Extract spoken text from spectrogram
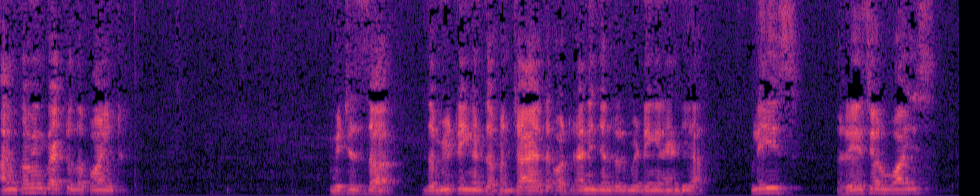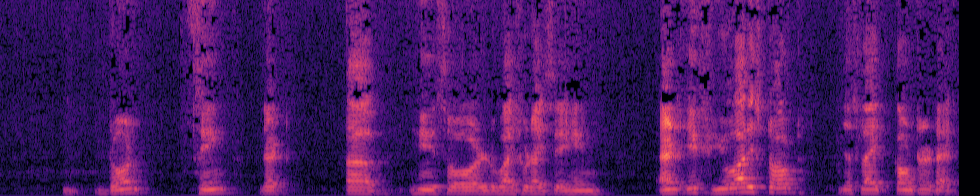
I'm coming back to the point, which is the the meeting and the panchayat or any general meeting in India. Please raise your voice. Don't think that uh, he is old. Why should I say him? And if you are stopped, just like counter attack,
